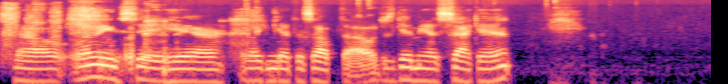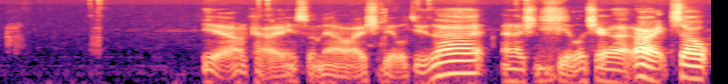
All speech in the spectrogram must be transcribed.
So let me see here if I can get this up though. Just give me a second. Yeah, okay. So now I should be able to do that and I should be able to share that. All right. So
